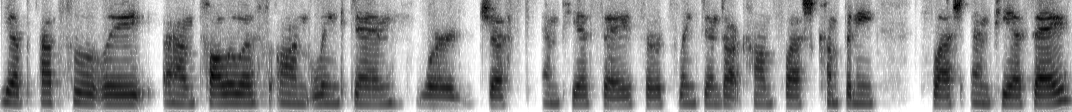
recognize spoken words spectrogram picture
Yep, absolutely. Um, follow us on LinkedIn. We're just MPSA. So it's linkedin.com slash company slash MPSA.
